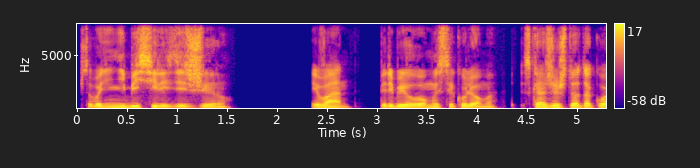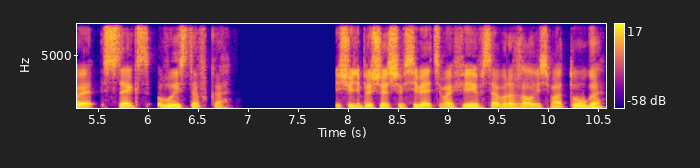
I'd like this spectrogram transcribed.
чтобы они не бесили здесь жиру. «Иван», — перебил его мысли Кулема, — «скажи, что такое секс-выставка?» Еще не пришедший в себя Тимофеев соображал весьма туго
